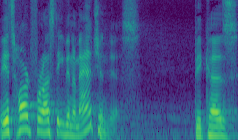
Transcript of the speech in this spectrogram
It's hard for us to even imagine this because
